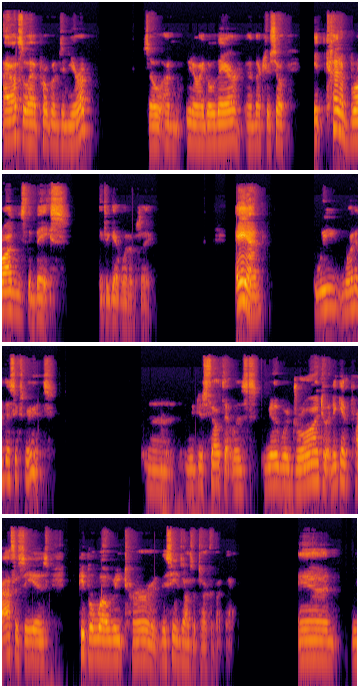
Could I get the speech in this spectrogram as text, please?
I also have programs in Europe. So I'm, you know, I go there and lecture. So it kind of broadens the base, if you get what I'm saying. And we wanted this experience. Uh, we just felt that was really we're drawn to it. And again, prophecy is people will return. The Essenes also talk about that. And we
